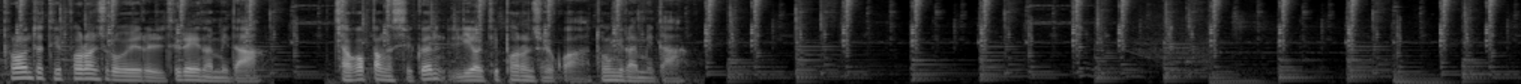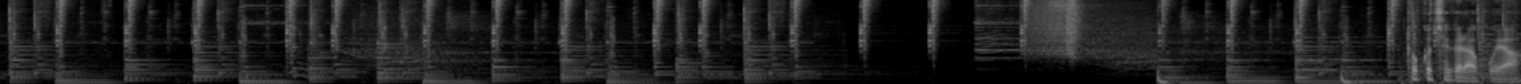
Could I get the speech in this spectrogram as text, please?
front differential 오일을 drain합니다. 작업 방식은 rear differential과 동일합니다. 토크 체결하고요.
